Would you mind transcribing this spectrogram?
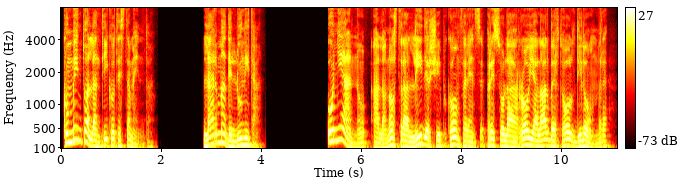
Commento all'Antico Testamento. L'arma dell'unità. Ogni anno, alla nostra Leadership Conference presso la Royal Albert Hall di Londra,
